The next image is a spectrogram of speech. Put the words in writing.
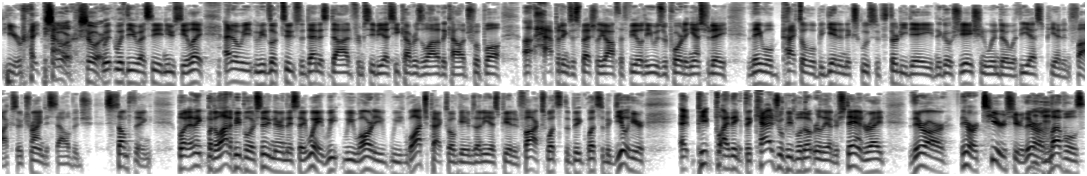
here, right now. Sure, sure. With, with USC and UCLA. I know we, we looked to, so Dennis Dodd from CBS, he covers a lot of the college football uh, happenings, especially off the field. He was reporting yesterday they will, Pac-12 will begin an exclusive 30-day negotiation window with ESPN and Fox. They're trying to salvage something. But I think, but a lot of people are sitting there and they say, wait, we, we already, we watch Pac-12 games on ESPN and Fox. What's the big, what's the big deal here? People, I think the casual people don't really understand, right? There are there are tiers here. There mm-hmm. are levels.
